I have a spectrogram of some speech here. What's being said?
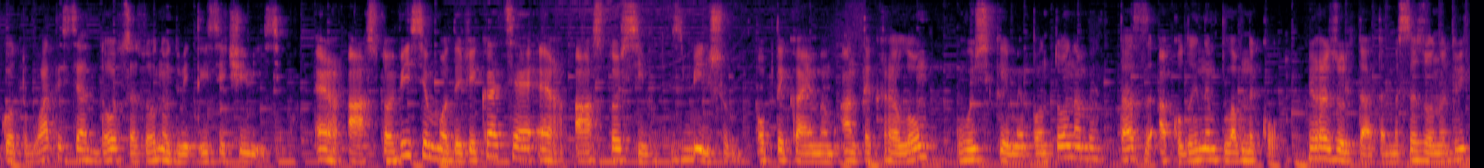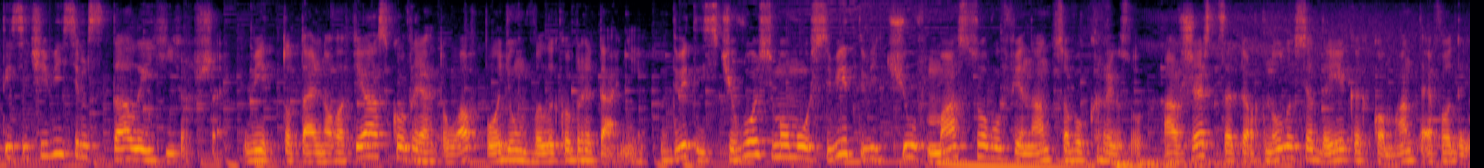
готуватися до сезону 2008. RA108 модифікація RA107 з більшим обтикаємим антикрилом, вузькими понтонами та з акулиним плавником. Результатами сезону 2008 стали гірше. Від тотального фіаско врятував подіум Великобританії. В 2008-му світ відчув масову фінансову кризу, а вже ж це торкнулося деяких команд F1,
